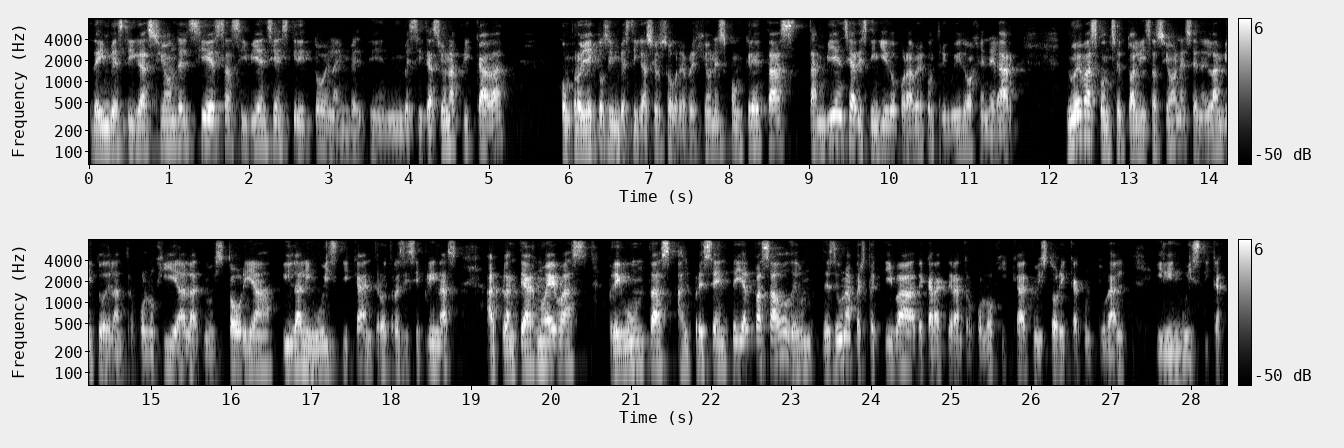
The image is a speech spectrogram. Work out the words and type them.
de investigación del CIESAS, si bien se ha inscrito en la investigación aplicada, con proyectos de investigación sobre regiones concretas, también se ha distinguido por haber contribuido a generar nuevas conceptualizaciones en el ámbito de la antropología, la etnohistoria y la lingüística, entre otras disciplinas, al plantear nuevas preguntas al presente y al pasado desde una perspectiva de carácter antropológica, etnohistórica, cultural y lingüística.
